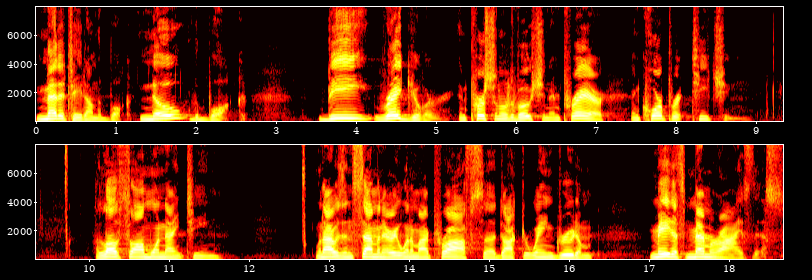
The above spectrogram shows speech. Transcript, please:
meditate on the book, know the book, be regular in personal devotion and prayer and corporate teaching. I love Psalm 119. When I was in seminary, one of my profs, uh, Dr. Wayne Grudem, made us memorize this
